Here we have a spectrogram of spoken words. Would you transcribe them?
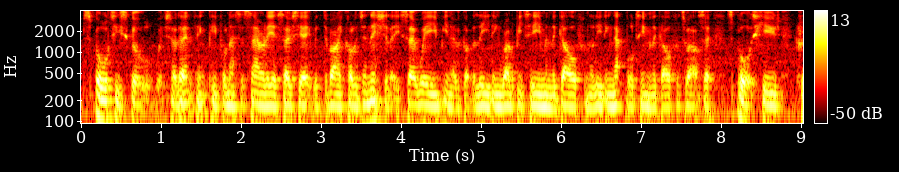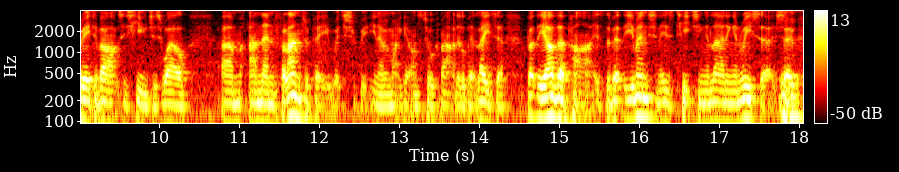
sporty school, which I don't think people necessarily associate with Dubai College initially. So we, you know, we've got the leading rugby team in the Gulf and the leading netball team in the Gulf as well. So sports huge, creative arts is huge as well um, and then philanthropy, which you know we might get on to talk about a little bit later. But the other part is the bit that you mentioned is teaching and learning and research. So mm-hmm.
